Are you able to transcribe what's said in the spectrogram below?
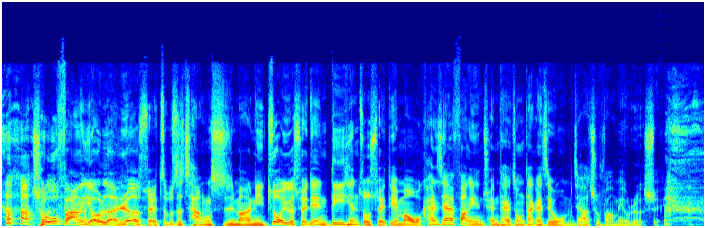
厨房有冷热水，这不是常识吗？你做一个水电，你第一天做水电吗？我看现在放眼全台中，大概只有我们家的厨房没有热水。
